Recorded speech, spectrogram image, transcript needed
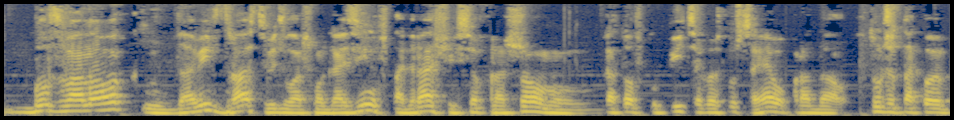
Был звонок, Давид, здравствуйте, видел ваш магазин, фотографии, все хорошо, готов купить. Я говорю, слушай, я его продал. Тут же такое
